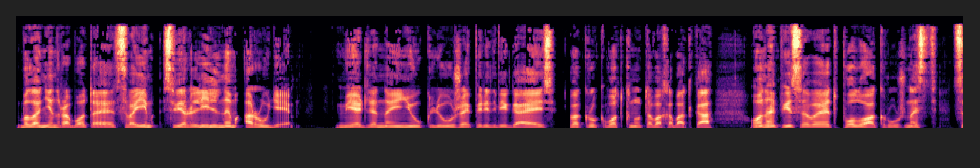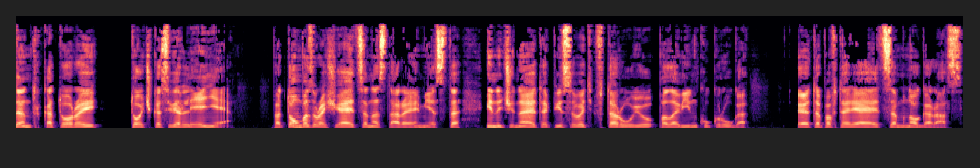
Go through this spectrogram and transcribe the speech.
Баланин работает своим сверлильным орудием. Медленно и неуклюже передвигаясь вокруг воткнутого хоботка, он описывает полуокружность, центр которой – точка сверления. Потом возвращается на старое место и начинает описывать вторую половинку круга. Это повторяется много раз.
